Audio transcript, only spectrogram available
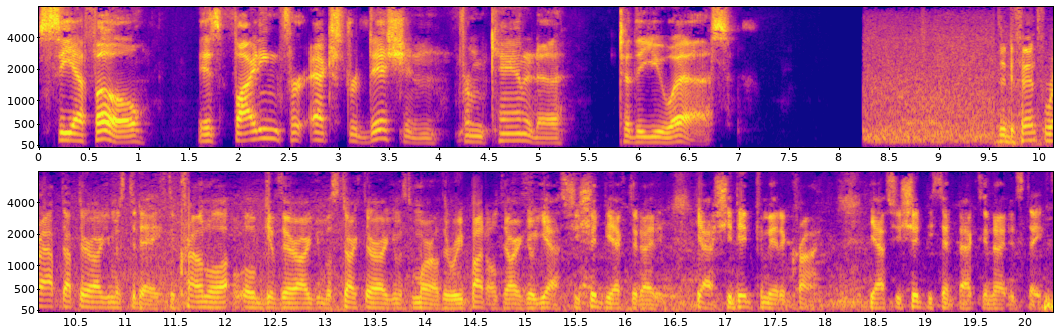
CFO is fighting for extradition from Canada to the U.S. The defense wrapped up their arguments today. The Crown will, will give their argument, will start their arguments tomorrow. The rebuttal, they argue, yes, she should be extradited. Yes, she did commit a crime. Yes, she should be sent back to the United States.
